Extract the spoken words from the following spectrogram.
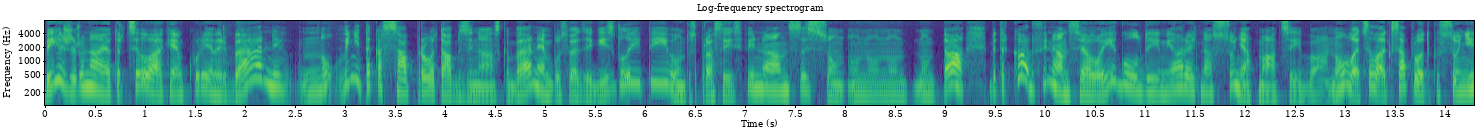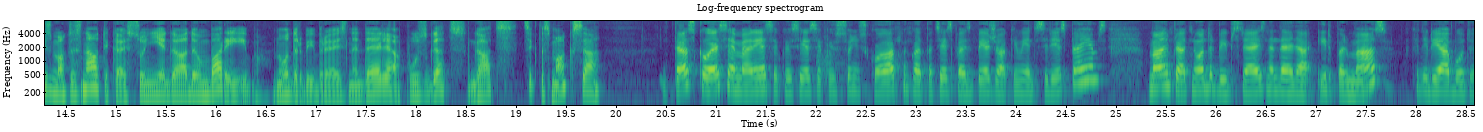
Bieži runājot ar cilvēkiem, kuriem ir bērni, nu, viņi saprot, apzinās, ka bērniem būs vajadzīga izglītība, un tas prasīs finanses, un, un, un, un, un tā. Bet ar kādu finansiālo ieguldījumu jārēķinās suņa apmācībā? Nu, lai cilvēki saprotu, ka suņa izmaksas nav tikai suņa iegāde un barība. Nodarbība reizi nedēļā, pusgads, gads, cik tas maksā? Tas, ko es vienmēr iesaku, es iesaku suņu skolu apmeklēt pēc iespējas biežāk, ja vien tas ir iespējams. Manuprāt, nodarbības reizes nedēļā ir par maz kad ir jābūt,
